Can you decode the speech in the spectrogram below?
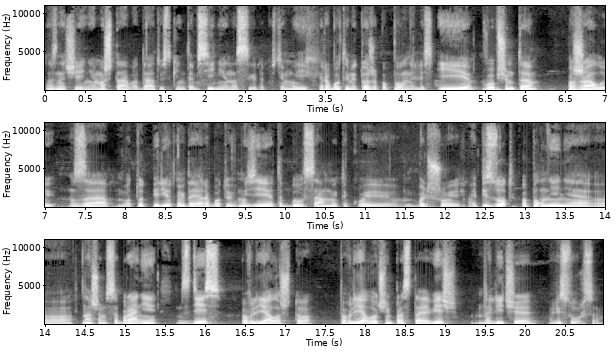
значения, масштаба, да, то есть какие-нибудь там синие носы, допустим, мы их работами тоже пополнились. И, в общем-то, пожалуй, за вот тот период, когда я работаю в музее, это был самый такой большой эпизод пополнения э, в нашем собрании. Здесь повлияло что? Повлияла очень простая вещь – наличие ресурса.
